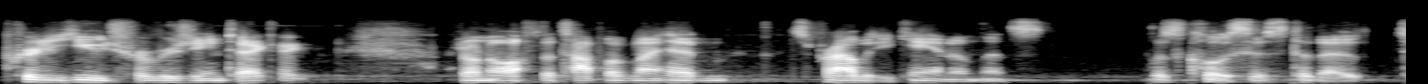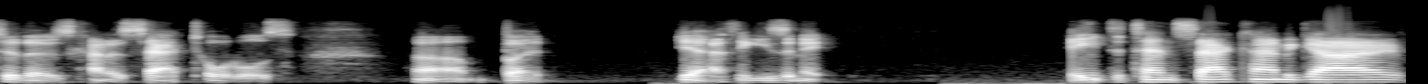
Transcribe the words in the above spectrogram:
pretty huge for Virginia Tech. I, I don't know off the top of my head. It's probably Ekanem that's was closest to those to those kind of sack totals. Um, but yeah, I think he's an eight, eight to ten sack kind of guy.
